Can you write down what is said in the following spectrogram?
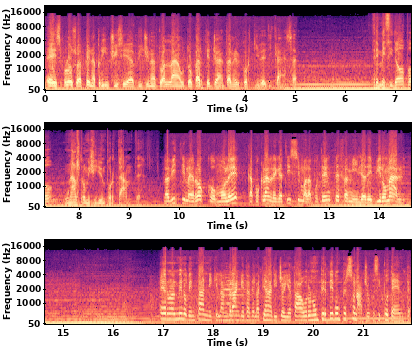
è esploso appena Princi si è avvicinato all'auto parcheggiata nel cortile di casa. Tre mesi dopo un altro omicidio importante. La vittima è Rocco Molè, capoclan legatissimo alla potente famiglia dei Piromalli. Erano almeno vent'anni che l'andrangheta della piana di Gioia Tauro non perdeva un personaggio così potente.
